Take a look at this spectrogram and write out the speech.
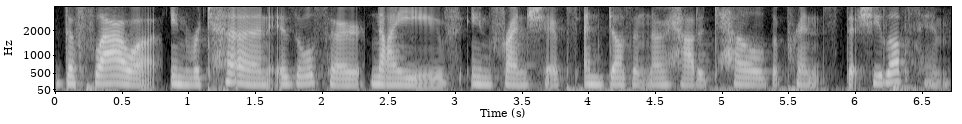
The flower, in return, is also naive in friendships and doesn't know how to tell the prince that she loves him.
